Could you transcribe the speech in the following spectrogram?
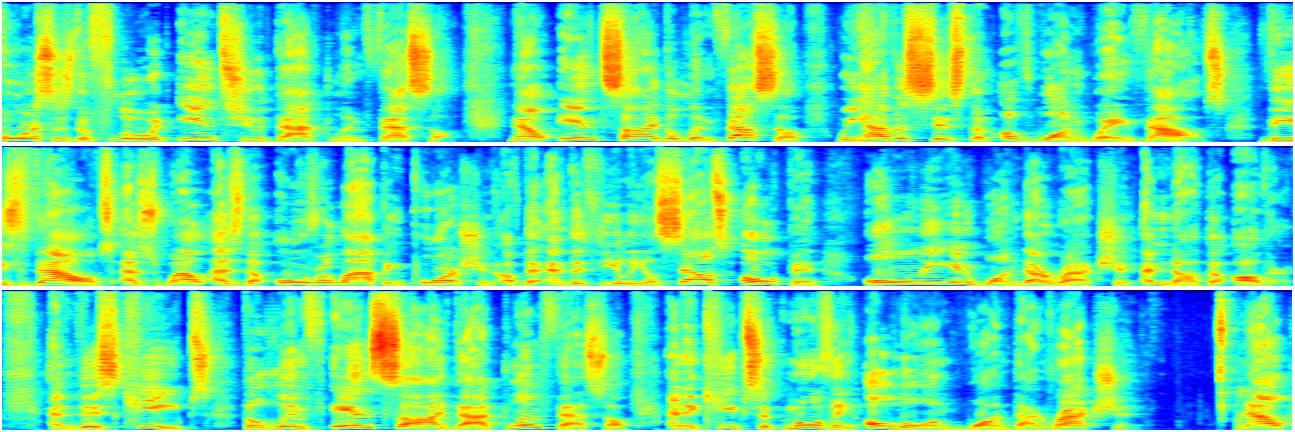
forces the fluid into that lymph vessel. Now, inside the lymph vessel, we have a system of one-way valves. These valves, as well as the overlapping portion of the endothelial cells, open only in one direction and not the other. And this keeps the lymph inside that lymph vessel and it keeps it moving along one direction. Now,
